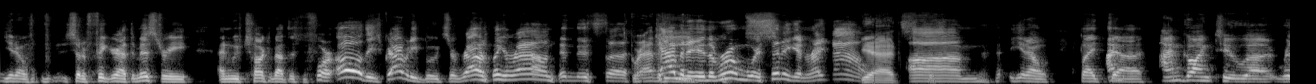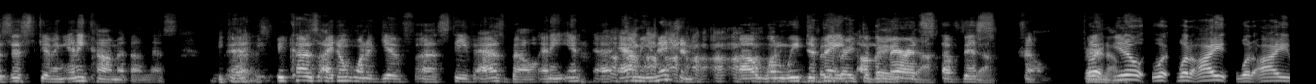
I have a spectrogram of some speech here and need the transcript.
you know sort of figuring out the mystery. And we've talked about this before. Oh, these gravity boots are rattling around in this uh, Gravity cabinet in the room we're sitting in right now. Yeah, it's Um, you know, but I'm, uh, I'm going to uh, resist giving any comment on this Because? uh, because I don't want to give uh, Steve Asbell any in, uh, ammunition uh, when we For the debate the merits yeah, of this yeah. film. fair but enough. you know what what i what i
